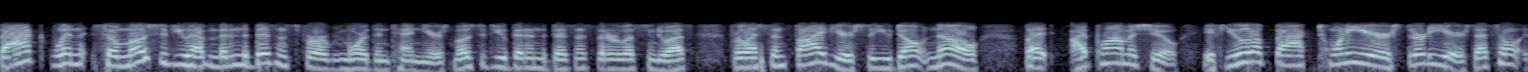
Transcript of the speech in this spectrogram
Back when, so most of you haven't been in the business for more than 10 years. Most of you have been in the business that are listening to us for less than five years, so you don't know. But I promise you, if you look back 20 years, 30 years, that's only,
